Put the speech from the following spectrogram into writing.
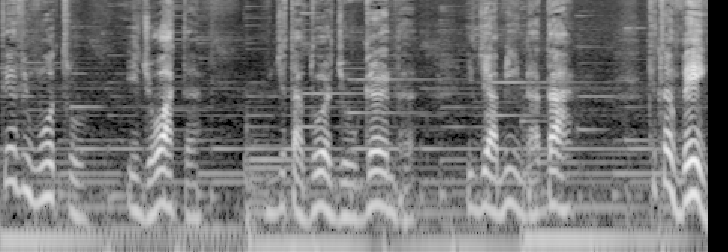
Teve um outro idiota, um ditador de Uganda, Idi Amin Dada, que também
